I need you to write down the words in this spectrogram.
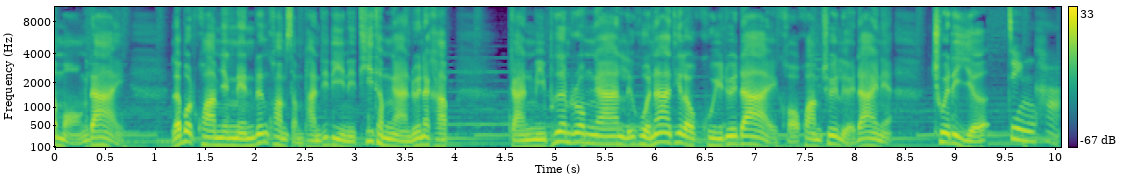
สมองได้ และบทความยังเน้นเรื่องความสัมพันธ์ที่ดีในที่ทำงานด้วยนะครับ การมีเพื่อนร่วมงานหรือหัวหน้าที่เราคุยด้วยได้ ขอความช่วยเหลือได้เนี่ยช่วยได้เยอะ จริงค่ะ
